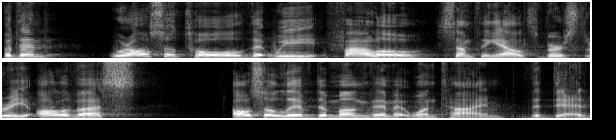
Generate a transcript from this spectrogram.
But then we're also told that we follow something else. Verse 3 All of us also lived among them at one time, the dead,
